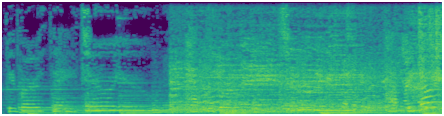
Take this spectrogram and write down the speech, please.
Happy birthday to you. Happy birthday to you. Happy birthday.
